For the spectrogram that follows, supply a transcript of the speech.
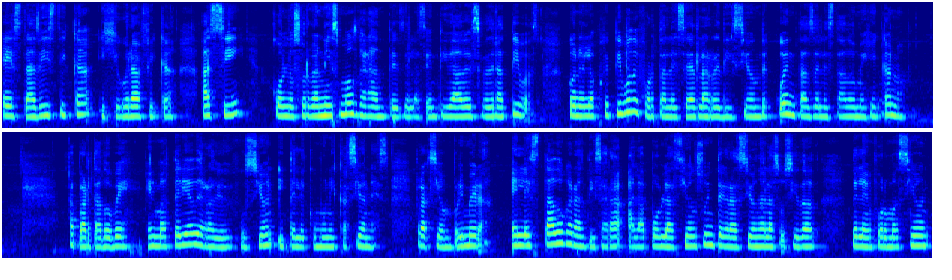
estadística y geográfica, así con los organismos garantes de las entidades federativas, con el objetivo de fortalecer la rendición de cuentas del Estado mexicano. Apartado B. En materia de radiodifusión y telecomunicaciones. Fracción primera el Estado garantizará a la población su integración a la sociedad de la información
